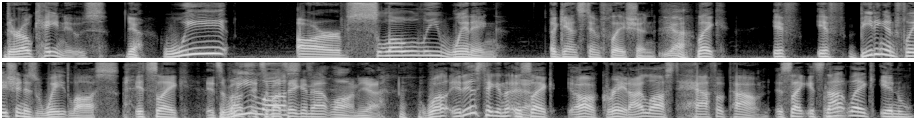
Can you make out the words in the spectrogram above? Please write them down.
they're okay news Yeah. we are slowly winning against inflation. Yeah. Like if if beating inflation is weight loss, it's like It's about it's lost, about taking that long. Yeah. Well, it is taking that. It's Yeah. like, oh great, I lost half a pound. It's like it's not like in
